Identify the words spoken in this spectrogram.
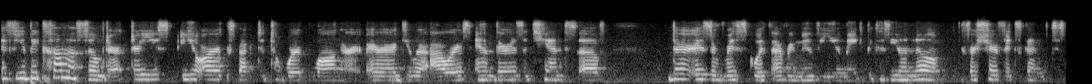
if you become a film director, you you are expected to work long or irregular hours, and there is a chance of there is a risk with every movie you make because you don't know for sure if it's going to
